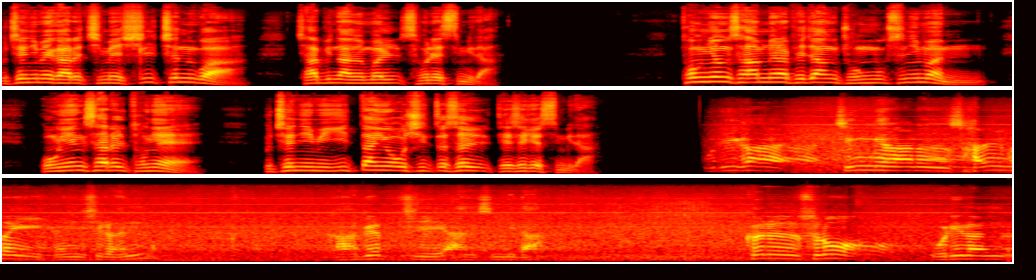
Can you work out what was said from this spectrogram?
부처님의 가르침의 실천과 자비 나눔을 선했습니다. 통영사암연합회장 종묵 스님은 봉행사를 통해 부처님이 이 땅에 오신 뜻을 되새겼습니다. 우리가 직면하는 삶의 현실은 가볍지 않습니다. 그럴수록 우리는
